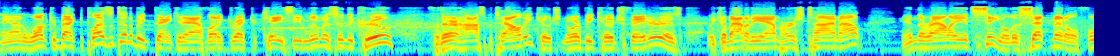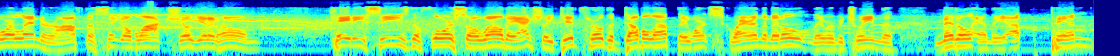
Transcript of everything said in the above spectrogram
And welcome back to Pleasanton. A big thank you to Athletic Director Casey Loomis and the crew for their hospitality. Coach Nordby, Coach Fader, as we come out of the Amherst timeout. In the rally, it's Siegel to set middle for Linder off the single block. She'll get it home. Katie sees the floor so well, they actually did throw the double up. They weren't square in the middle, they were between the middle and the up pin.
